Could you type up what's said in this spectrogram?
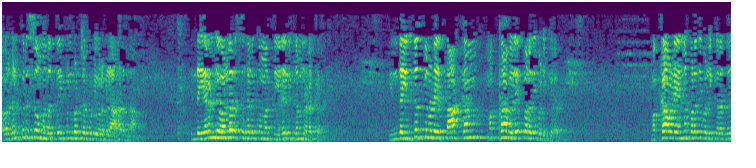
அவர்கள் கிறிஸ்தவ மதத்தை பின்பற்றக்கூடியவர்களாக இருந்தாங்க. இந்த இரண்டு வல்லரசுகளுக்கு மத்தியில் யுத்தம் நடக்கிறது. இந்த யுத்தத்தினுடைய தாக்கம் மக்காவிலே பிரதிபலிக்கிறது. மக்காவுடைய என்ன பிரதிபலிக்கிறது?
